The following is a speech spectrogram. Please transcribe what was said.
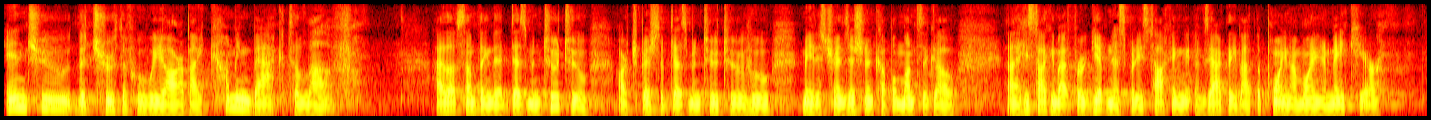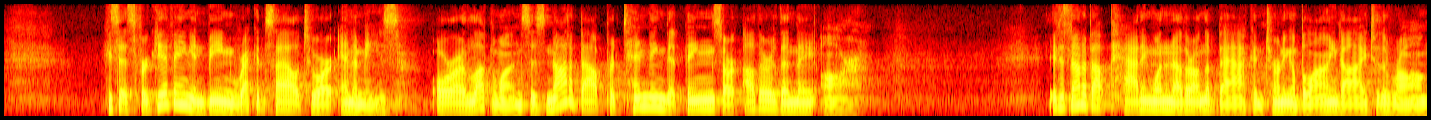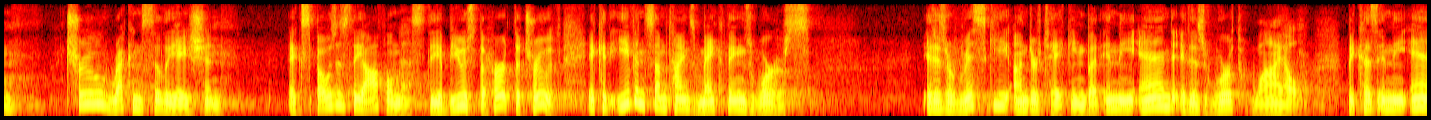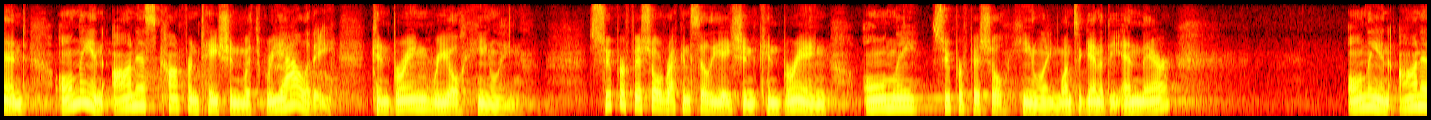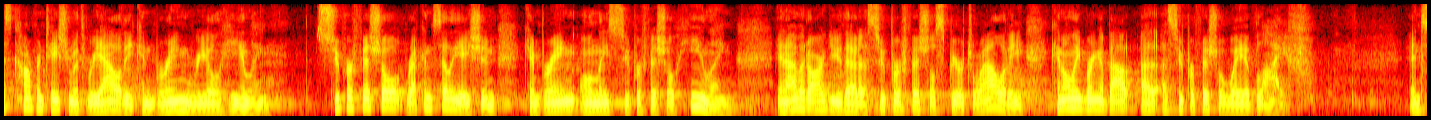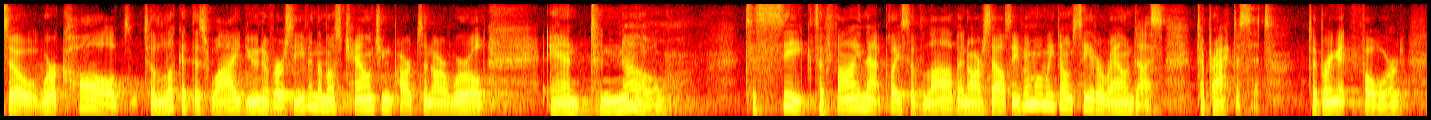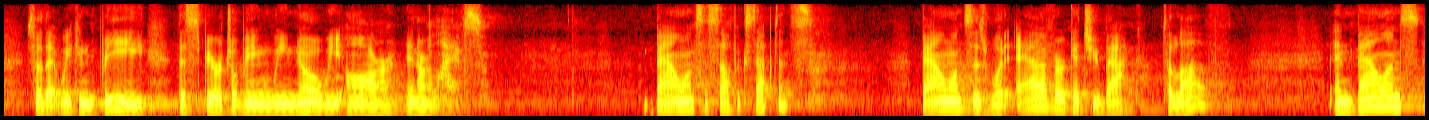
into the truth of who we are by coming back to love. I love something that Desmond Tutu, Archbishop Desmond Tutu, who made his transition a couple months ago, uh, he's talking about forgiveness, but he's talking exactly about the point I'm wanting to make here. He says, Forgiving and being reconciled to our enemies or our loved ones is not about pretending that things are other than they are. It is not about patting one another on the back and turning a blind eye to the wrong. True reconciliation exposes the awfulness, the abuse, the hurt, the truth. It could even sometimes make things worse. It is a risky undertaking, but in the end, it is worthwhile because, in the end, only an honest confrontation with reality can bring real healing. Superficial reconciliation can bring only superficial healing. Once again, at the end there, only an honest confrontation with reality can bring real healing. Superficial reconciliation can bring only superficial healing. And I would argue that a superficial spirituality can only bring about a, a superficial way of life. And so we're called to look at this wide universe, even the most challenging parts in our world, and to know to seek to find that place of love in ourselves, even when we don't see it around us, to practice it, to bring it forward, so that we can be the spiritual being we know we are in our lives. Balance is self acceptance, balance is whatever gets you back to love, and balance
